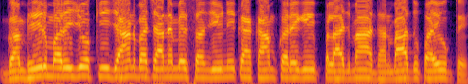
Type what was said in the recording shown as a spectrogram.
गंभीर मरीजों की जान बचाने में संजीवनी का काम करेगी प्लाज्मा, धनबाद उपायुक्त।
